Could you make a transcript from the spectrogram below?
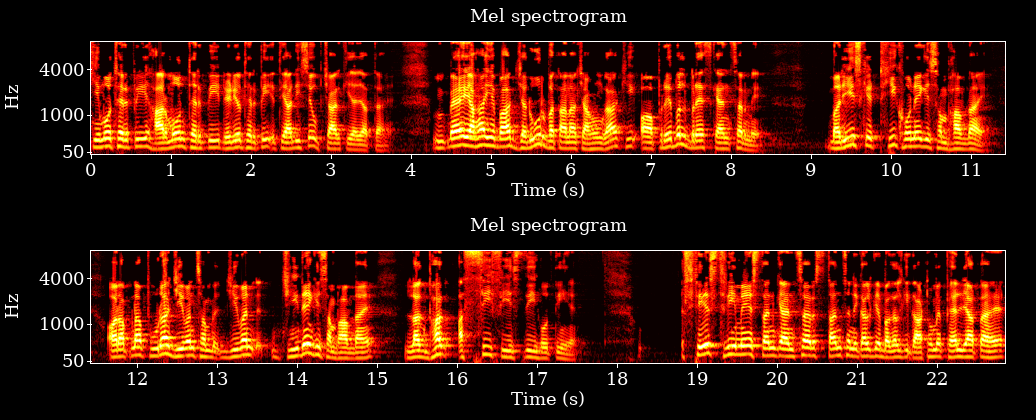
कीमोथेरेपी हार्मोन थेरेपी रेडियोथेरेपी इत्यादि से उपचार किया जाता है। मैं यहाँ ये बात ज़रूर बताना चाहूँगा कि ऑपरेबल ब्रेस्ट कैंसर में मरीज़ के ठीक होने की संभावनाएँ और अपना पूरा जीवन जीवन जीने की संभावनाएँ लगभग 80 फ़ीसदी होती हैं। स्टेज थ्री में स्तन कैंसर, स्तन से निकल के बगल की गांठों में फैल जाता है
